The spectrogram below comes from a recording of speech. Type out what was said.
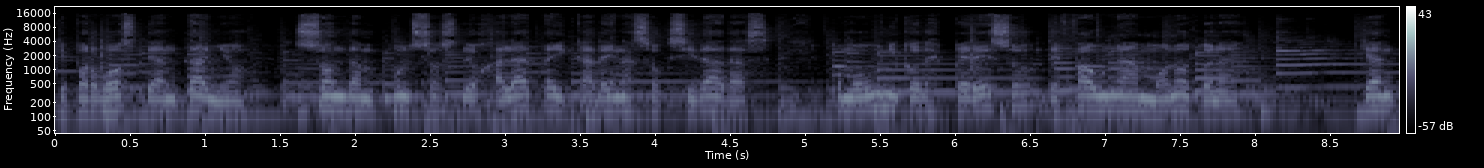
que por voz de antaño sondan pulsos de hojalata y cadenas oxidadas como único desperezo de fauna monótona que han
